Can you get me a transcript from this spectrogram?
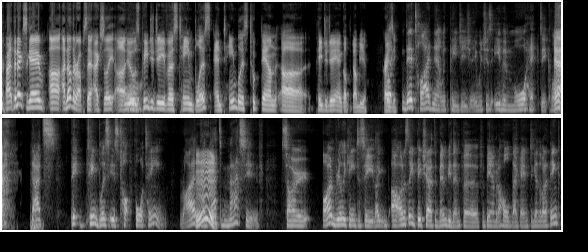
All right, the next game, uh, another upset actually. Uh, it was PGG versus Team Bliss, and Team Bliss took down uh PGG and got the W. Crazy. Like, they're tied now with PGG, which is even more hectic. Like, yeah. that's P- Team Bliss is top 14, right? Mm. Like, that's massive. So I'm really keen to see. Like, uh, honestly, big shout out to Benvy then for for being able to hold that game together. But I think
